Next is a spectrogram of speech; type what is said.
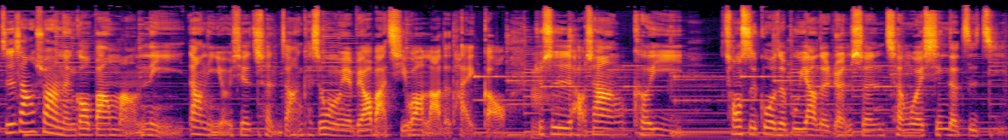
智商虽然能够帮忙你，让你有一些成长，可是我们也不要把期望拉得太高，嗯、就是好像可以充实过着不一样的人生，成为新的自己。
